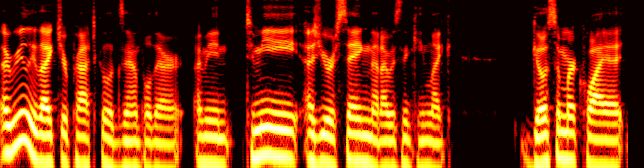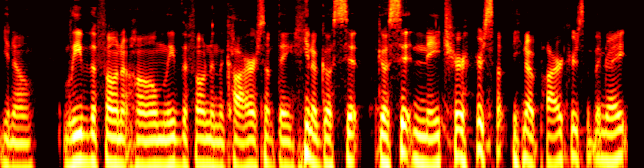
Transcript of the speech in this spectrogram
i really liked your practical example there. I mean to me as you were saying that i was thinking like go somewhere quiet you know leave the phone at home, leave the phone in the car or something, you know, go sit go sit in nature or something, you know, park or something, right?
